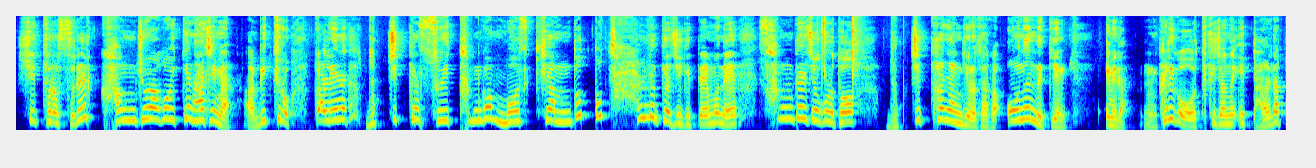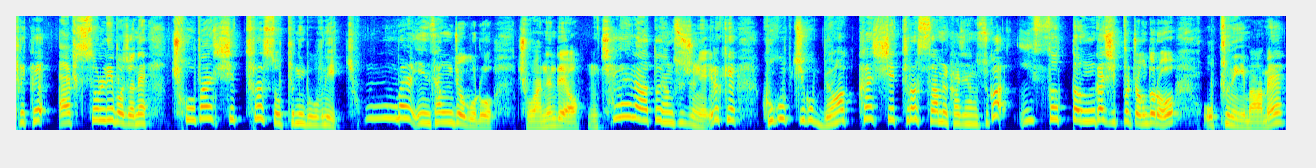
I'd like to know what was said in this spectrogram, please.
시트러스를 강조하고 있긴 하지만 아, 밑으로 깔리는 묵직한 스윗함과 머스키함도 또 잘 느껴지기 때문에 상대적으로 더 묵직한 향기로 다가오는 느낌 입니다. 음, 그리고 특히 저는 이 발다프리크 앱솔리 버전의 초반 시트러스 오프닝 부분이 정말 인상적으로 좋았는데요. 음, 최근에 나왔던 향수 중에 이렇게 고급지고 명확한 시트러스함을 가진 향수가 있었던가 싶을 정도로 오프닝이 마음에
